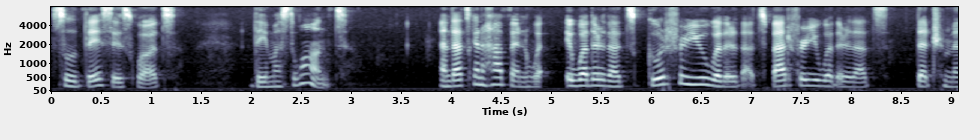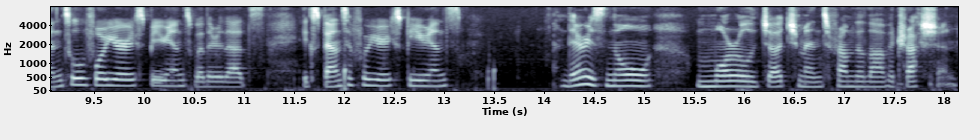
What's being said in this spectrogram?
So this is what they must want. And that's going to happen whether that's good for you, whether that's bad for you, whether that's detrimental for your experience, whether that's expansive for your experience. There is no moral judgment from the law of attraction.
